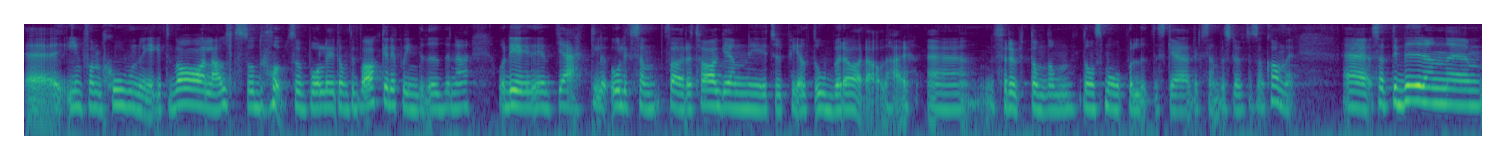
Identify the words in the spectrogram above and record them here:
Eh, information och eget val, alltså då, så bollar de tillbaka det på individerna. Och, det är ett jäkla, och liksom, företagen är typ helt oberörda av det här, eh, förutom de, de små politiska liksom, besluten som kommer. Eh, så att det blir, en, eh,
